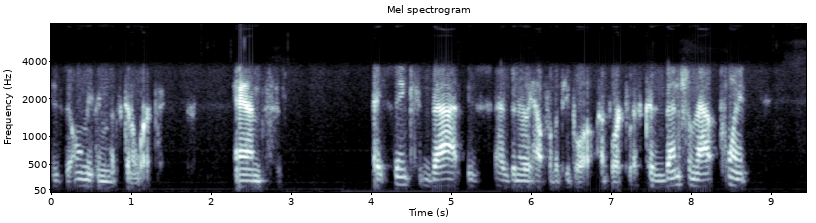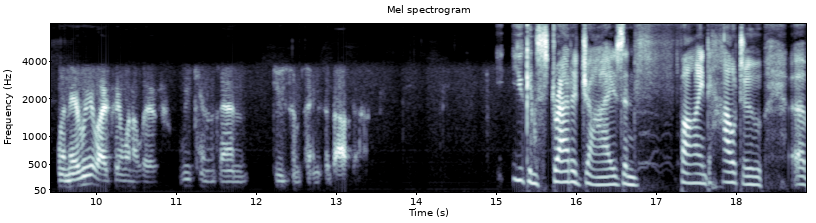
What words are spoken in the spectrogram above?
is the only thing that's going to work. And I think that is, has been really helpful to people I've worked with because then from that point, when they realize they want to live, we can then do some things about that. You can strategize and find how to uh,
